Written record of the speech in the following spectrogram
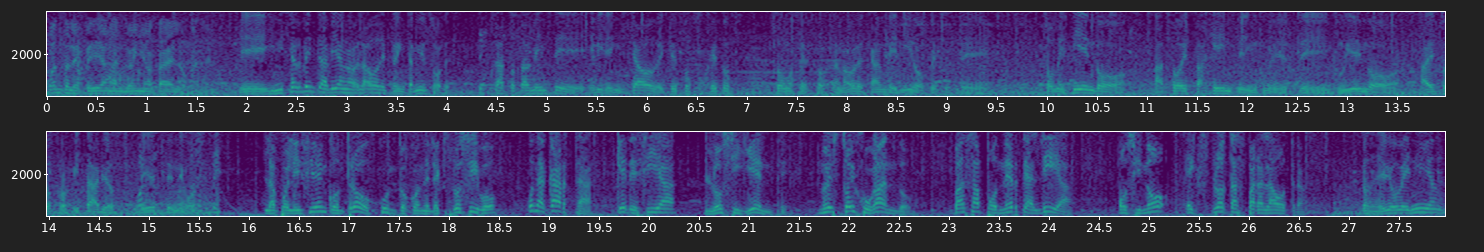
¿Cuánto le pedían al dueño acá del local? Eh, inicialmente habían hablado de 30 mil soles. Está totalmente evidenciado de que estos sujetos son los extorsionadores que han venido pues, este, sometiendo a toda esta gente, este, incluyendo a estos propietarios de este negocio. La policía encontró, junto con el explosivo, una carta que decía lo siguiente, no estoy jugando, vas a ponerte al día, o si no, explotas para la otra. Entonces ellos venían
